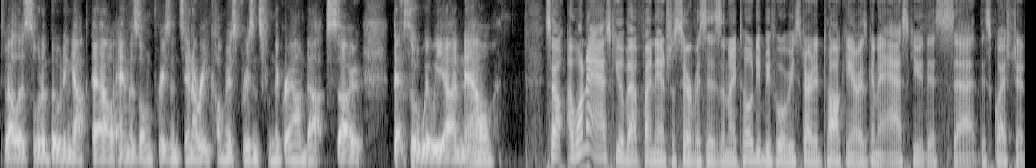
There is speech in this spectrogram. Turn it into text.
as well as sort of building up our Amazon presence and our e commerce presence from the ground up. So that's sort of where we are now. So I want to ask you about financial services, and I told you before we started talking I was going to ask you this uh, this question.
